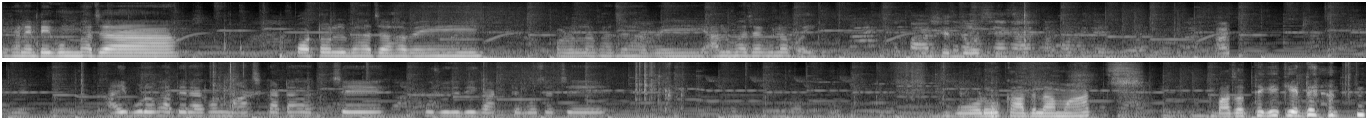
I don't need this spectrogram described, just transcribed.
এখানে বেগুন ভাজা পটল ভাজা হবে করলা ভাজা হবে আলু ভাজাগুলো কই? আই বুড়ো ভাতের এখন মাছ কাটা হচ্ছে পুজো দিদি কাটতে বসেছে। বড় কাতলা মাছ বাজার থেকে কেটে আন-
